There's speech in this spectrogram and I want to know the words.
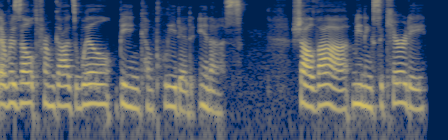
that result from God's will being completed in us. Shalva, meaning security,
